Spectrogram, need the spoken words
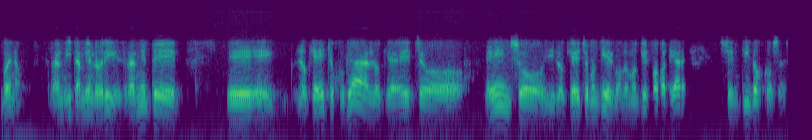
bueno, y también Rodríguez. Realmente eh, lo que ha hecho Julián, lo que ha hecho Enzo y lo que ha hecho Montiel, cuando Montiel fue a patear, sentí dos cosas.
